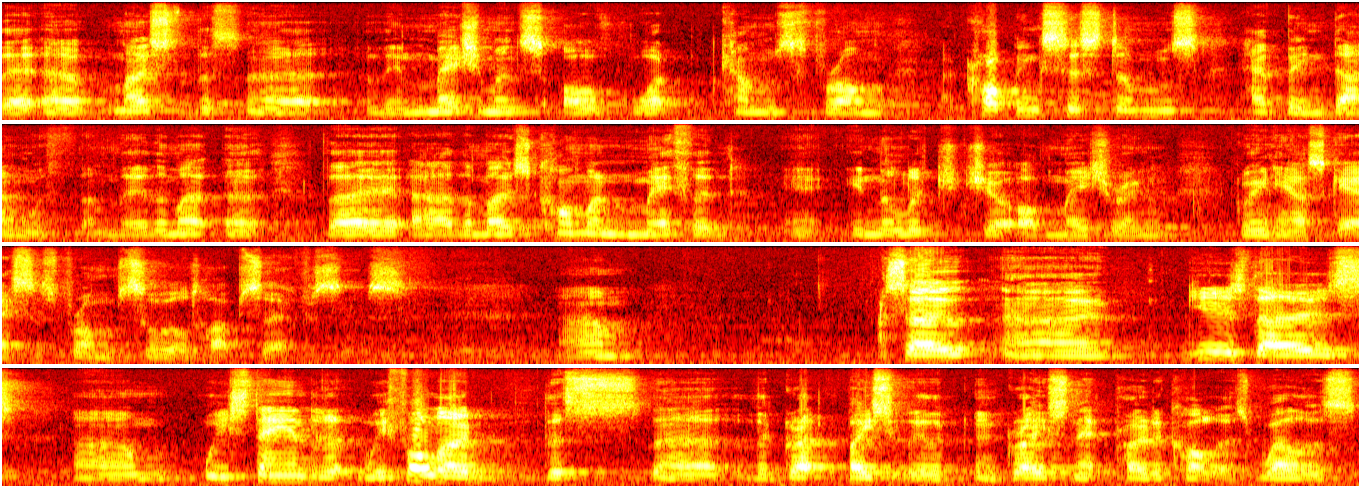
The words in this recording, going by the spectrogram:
Uh, most of the, uh, the, measurements of what comes from cropping systems have been done with them. They're the, uh, they are the most common method in the literature of measuring greenhouse gases from soil type surfaces. Um, so uh, use those. Um, we we followed this, uh, the basically the GraceNet protocol as well as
